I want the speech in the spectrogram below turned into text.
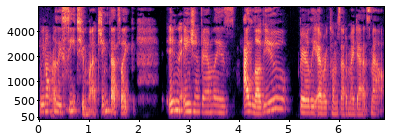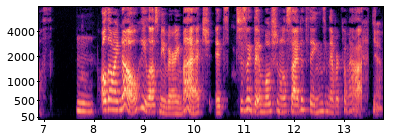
we don't really see too much. I think that's like in Asian families, I love you barely ever comes out of my dad's mouth. Mm. Although I know he loves me very much, it's just like the emotional side of things never come out. Yeah.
